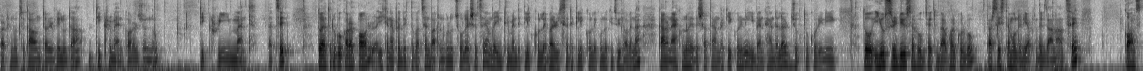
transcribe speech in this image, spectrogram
বাটন হচ্ছে কাউন্টারের ভ্যালুটা ডিক্রিমেন্ট করার জন্য ডিক্রিমেন্ট দ্যাটস ইট তো এতটুকু করার পর এখানে আপনারা দেখতে পাচ্ছেন বাটনগুলো চলে এসেছে। আমরা ইনক্রিমেন্টে ক্লিক করলে বা রিসেটে ক্লিক করলে কোনো কিছুই হবে না। কারণ এখনও এদের সাথে আমরা কি করিনি ইভেন্ট হ্যান্ডেলার যুক্ত করিনি। তো ইউজ রিডিউসার হোক যেহেতু ব্যবহার করব, তার সিস্টেম অলরেডি আপনাদের জানা আছে। কনস্ট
